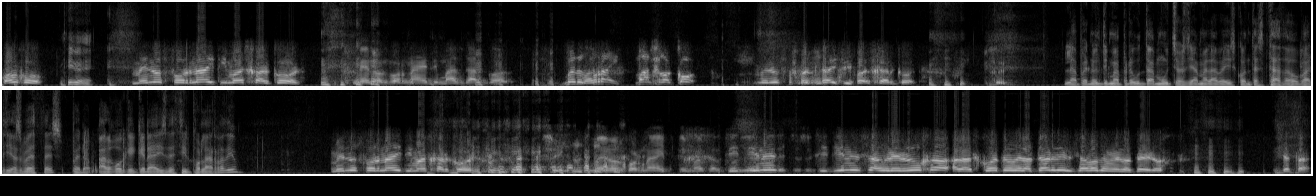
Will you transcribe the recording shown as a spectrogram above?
Juanjo, Dime. menos Fortnite y más hardcore. Menos Fortnite y más hardcore. Menos Fortnite, más hardcore. Menos Fortnite y más hardcore. La penúltima pregunta, muchos ya me la habéis contestado varias veces, pero ¿algo que queráis decir por la radio? Menos Fortnite y más hardcore. Sí, menos Fortnite y más hardcore. Si tienes, si tienes sangre roja a las 4 de la tarde el sábado en el Otero. ya está.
